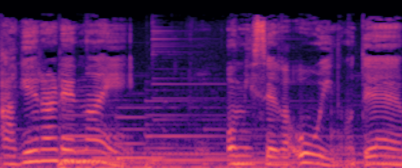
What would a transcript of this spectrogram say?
上げられないお店が多いので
